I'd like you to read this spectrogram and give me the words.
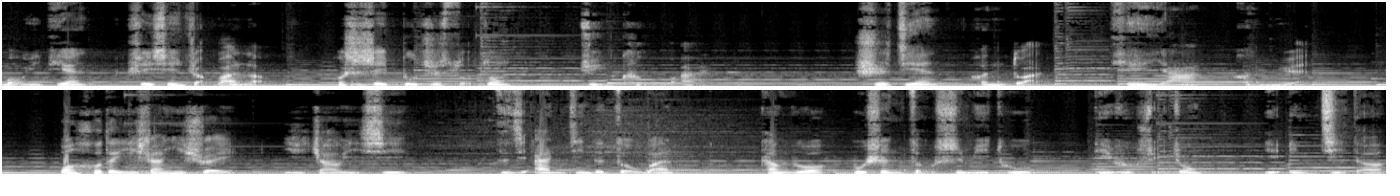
某一天，谁先转弯了，或是谁不知所踪，均可无碍。时间很短，天涯很远，往后的一山一水，一朝一夕，自己安静地走完。倘若不慎走失迷途，跌入水中，也应记得，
